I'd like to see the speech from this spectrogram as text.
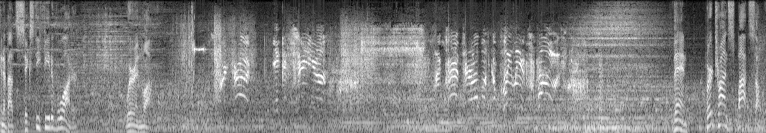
in about 60 feet of water, we're in luck. Then, Bertrand spots something.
